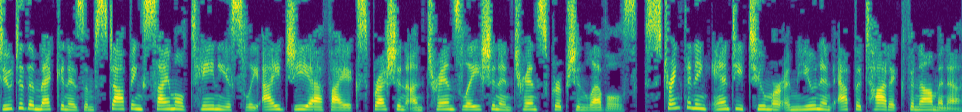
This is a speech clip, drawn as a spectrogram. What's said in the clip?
due to the mechanism stopping simultaneously IGF-I expression on translation and transcription levels, strengthening anti-tumor immune and apoptotic phenomena.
